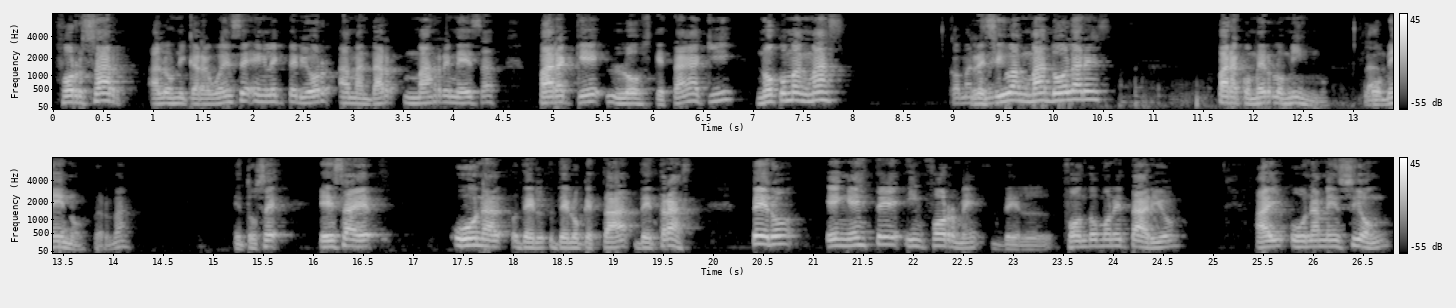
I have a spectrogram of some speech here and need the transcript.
forzar a los nicaragüenses en el exterior a mandar más remesas para que los que están aquí no coman más, reciban más dólares para comer lo mismo o menos, ¿verdad? Entonces, esa es una de, de, lo que está detrás. Pero en este informe del Fondo Monetario hay una mención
